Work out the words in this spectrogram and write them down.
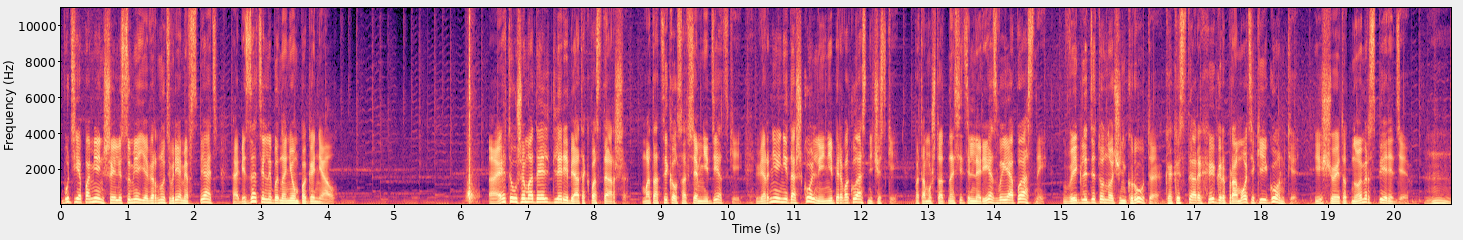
Будь я поменьше или сумея я вернуть время вспять, обязательно бы на нем погонял. А это уже модель для ребяток постарше. Мотоцикл совсем не детский, вернее не дошкольный не первокласснический, потому что относительно резвый и опасный. Выглядит он очень круто, как из старых игр про мотики и гонки. Еще этот номер спереди. Ммм,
